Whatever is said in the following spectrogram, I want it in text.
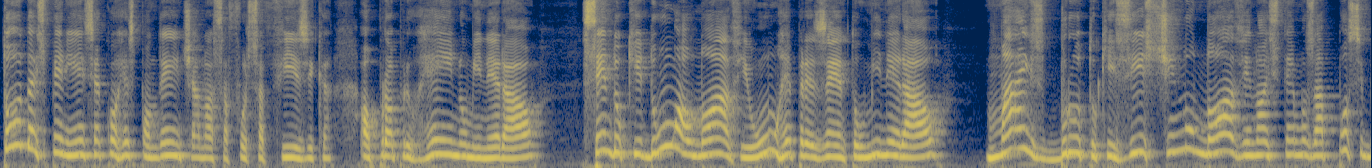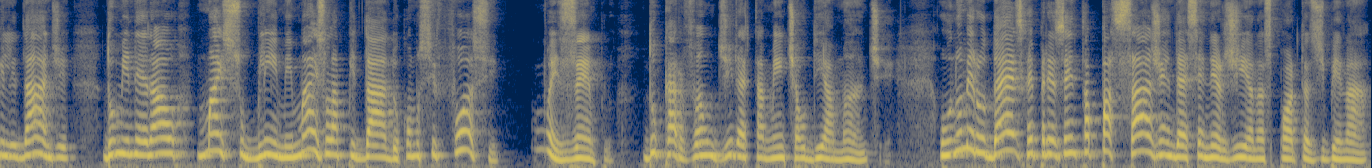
toda a experiência correspondente à nossa força física, ao próprio reino mineral, sendo que do 1 ao 9, o 1 representa o mineral mais bruto que existe, e no 9 nós temos a possibilidade do mineral mais sublime, mais lapidado, como se fosse um exemplo do carvão diretamente ao diamante. O número 10 representa a passagem dessa energia nas portas de Binah.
